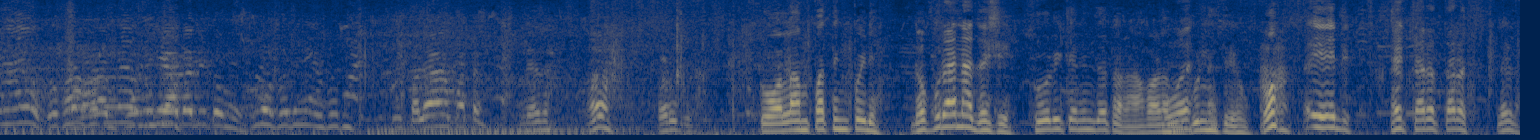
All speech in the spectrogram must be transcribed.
એ તો હું. હા. અલામ પતંગ પડ્યા. ગફુરા ના જશે. ચોરી કરીને જતા રહા વાળા નથી રહેવું. એ એ, એ તરત તરત. લઈ લે.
